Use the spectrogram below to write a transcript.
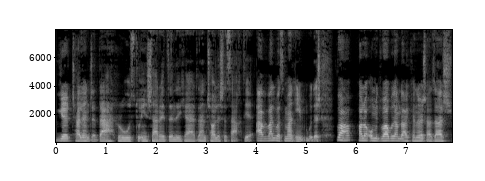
یه چلنج ده روز تو این شرایط زندگی کردن چالش سختیه اول واسه من این بودش. و حالا امیدوار بودم در کنارش ازش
